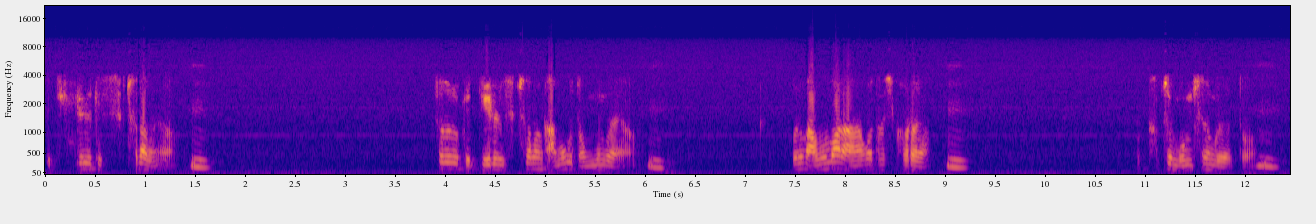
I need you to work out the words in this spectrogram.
그 뒤를 이렇게 쓱 쳐다봐요. 음. 저도 이렇게 뒤를 쓱 쳐다보니까 아무것도 없는 거예요. 음. 그리고 아무 말 안 하고 다시 걸어요. 음, 갑자기 멈추는 거예요 또. 음, 또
